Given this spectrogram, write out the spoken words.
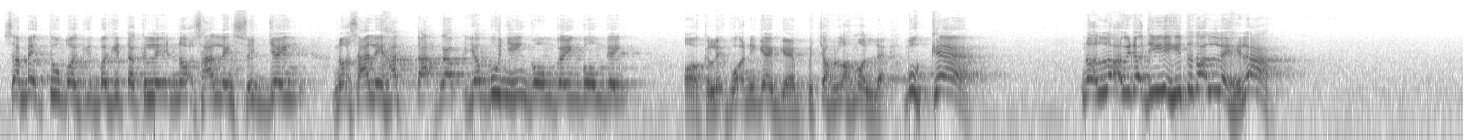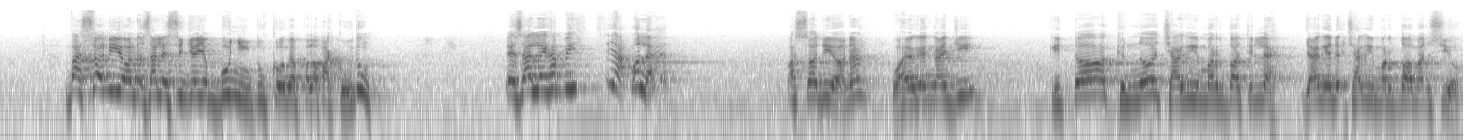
Sampai tu bagi, bagi kita kelik nak saling sejeng, nak saling berapa. Ya bunyi gonggeng gonggeng. Oh kelik buat ni geger pecah belah molek. Bukan. Nak lak widak diri itu tak boleh lah. Bahasa dia nak saling sejeng yang bunyi tukar dengan kepala paku tu. Eh saling habis. Siap molek. Bahasa dia nah. Wahai orang ngaji, kita kena cari merdatillah. Jangan duk cari merda manusia.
